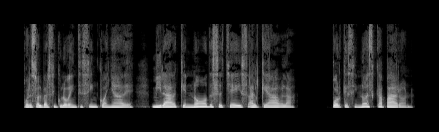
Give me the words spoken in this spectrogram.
Por eso el versículo 25 añade, mirad que no desechéis al que habla, porque si no escaparon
